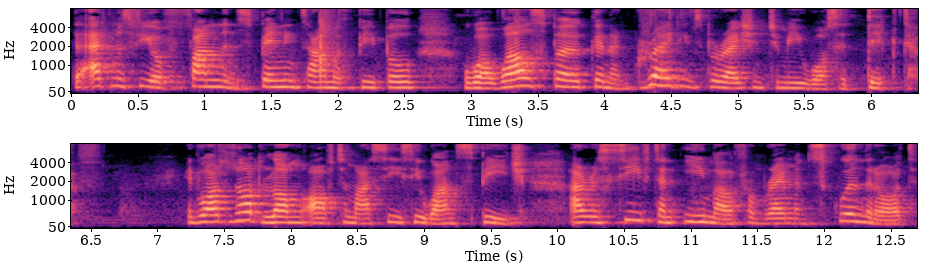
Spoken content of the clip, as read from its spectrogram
The atmosphere of fun and spending time with people who are well spoken and great inspiration to me was addictive. It was not long after my CC1 speech I received an email from Raymond Skoenraad,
